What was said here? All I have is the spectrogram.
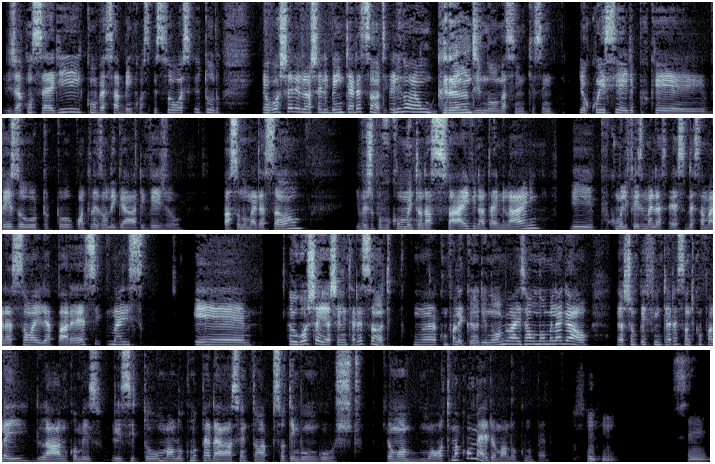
ele já consegue conversar bem com as pessoas e tudo. Eu gostei dele, eu achei ele bem interessante. Ele não é um grande nome, assim, que assim, eu conheci ele porque vez ou outra tô com a televisão ligada e vejo passando malhação. E vejo o povo comentando as Five na timeline. E como ele fez essa, dessa malhação, aí ele aparece. Mas é, Eu gostei, achei interessante. Não é como eu falei, grande nome, mas é um nome legal. Eu achei um perfil interessante, como eu falei lá no começo. Ele citou o Maluco no Pedaço, então a pessoa tem bom gosto. É uma, uma ótima comédia, o Maluco no Pedaço. Sim.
